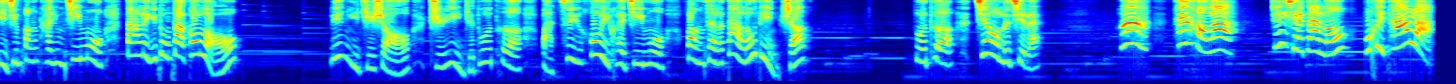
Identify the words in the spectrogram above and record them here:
已经帮他用积木搭了一栋大高楼，另一只手指引着多特把最后一块积木放在了大楼顶上。多特叫了起来：“啊，太好啦！”这下大楼不会塌啦！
